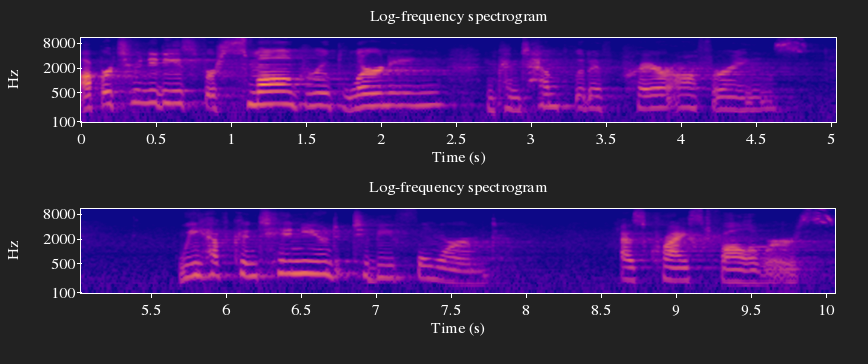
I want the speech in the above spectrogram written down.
opportunities for small group learning and contemplative prayer offerings. We have continued to be formed as Christ followers.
